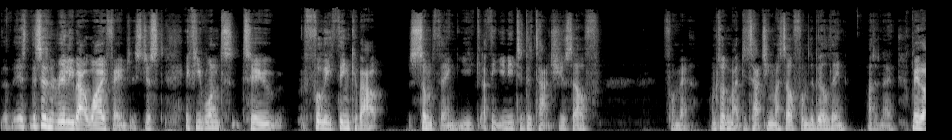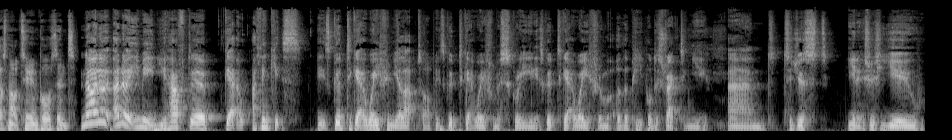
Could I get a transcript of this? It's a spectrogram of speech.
this, this isn't really about wireframes. It's just if you want to fully think about something, you, I think you need to detach yourself from it. I'm talking about detaching myself from the building. I don't know. Maybe that's not too important. No, I know, I know what you mean. You have to get. I think it's it's good to get away from your laptop. It's good to get away from a screen. It's good to get away from other people distracting you, and to just you know, it's just you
